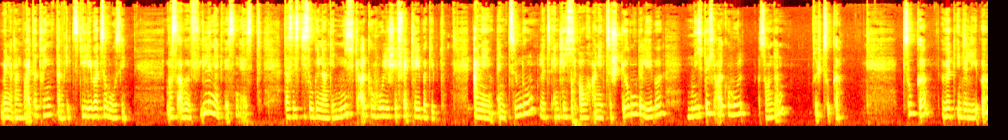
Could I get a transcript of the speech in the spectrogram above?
wenn er dann weiter trinkt, dann gibt es die Leberzirrhose. Was aber viele nicht wissen, ist, dass es die sogenannte nicht-alkoholische Fettleber gibt. Eine Entzündung, letztendlich auch eine Zerstörung der Leber, nicht durch Alkohol, sondern durch Zucker. Zucker wird in der Leber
